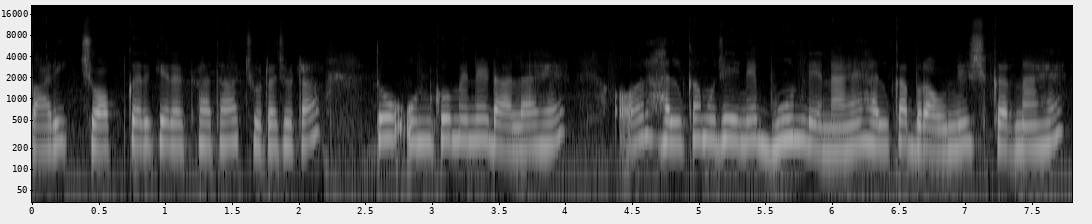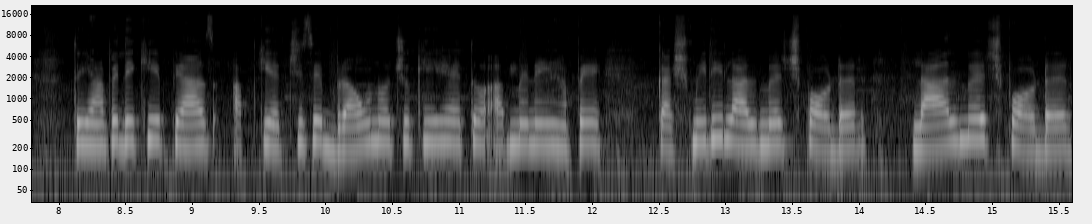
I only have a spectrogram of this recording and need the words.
बारीक चॉप करके रखा था छोटा छोटा तो उनको मैंने डाला है। और हल्का मुझे इन्हें भून लेना है, हल्का ब्राउनिश करना है। तो यहाँ पे देखिए, प्याज आपकी अच्छी से ब्राउन हो चुकी है तो अब मैंने यहाँ पे कश्मीरी लाल मिर्च पाउडर, लाल मिर्च पाउडर,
